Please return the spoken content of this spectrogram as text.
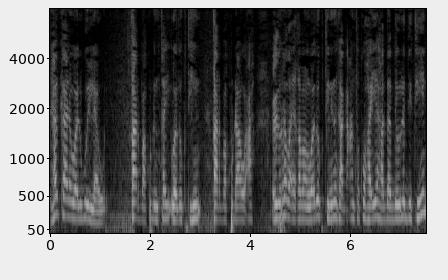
Halkaana waa lagu ilaaway qaar baa ku dhintay waad ogtihiin. Qaar baa ku dhaawaca. Cudurrada ay qabaan waad ogtihiin. Idinkaa gacanta ku haya haddaad dowladii tihiin.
